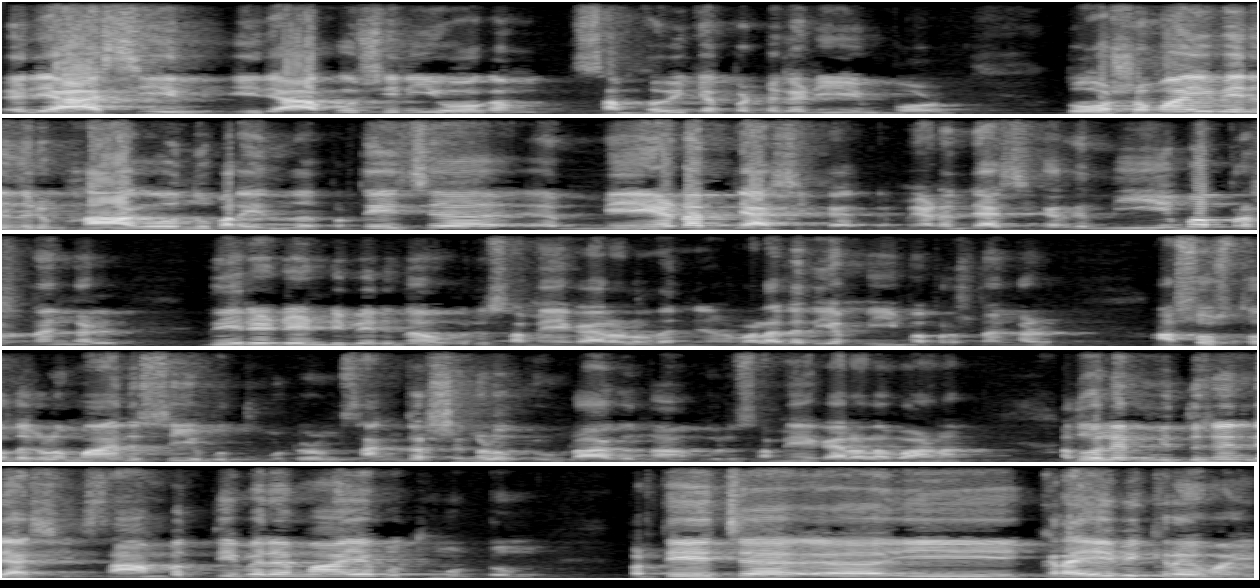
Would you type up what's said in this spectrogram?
രാശിയിൽ ഈ രാഹു ശനി യോഗം സംഭവിക്കപ്പെട്ട് കഴിയുമ്പോൾ ദോഷമായി വരുന്നൊരു ഭാഗം എന്ന് പറയുന്നത് പ്രത്യേകിച്ച് മേടം രാശിക്കാർക്ക് മേടം രാശിക്കാർക്ക് നിയമപ്രശ്നങ്ങൾ നേരിടേണ്ടി വരുന്ന ഒരു സമയകാലയളവ് തന്നെയാണ്. വളരെയധികം നിയമപ്രശ്നങ്ങൾ അസ്വസ്ഥതകളും മാനസിക ബുദ്ധിമുട്ടുകളും സംഘർഷങ്ങളും ഒക്കെ ഉണ്ടാകുന്ന ഒരു സമയകാലയളവാണ്. അതുപോലെ മിഥുനൻ രാശി സാമ്പത്തികപരമായ ബുദ്ധിമുട്ടും പ്രത്യേകിച്ച് ഈ ക്രയവിക്രയമായി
